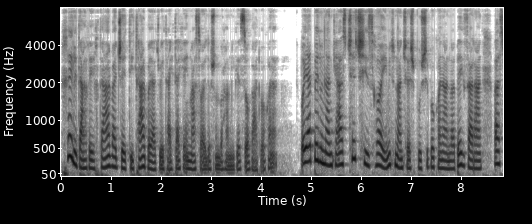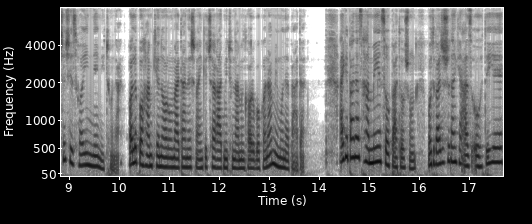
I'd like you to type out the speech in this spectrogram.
خیلی دقیقتر و جدیتر باید روی تک تک این مسائلشون با هم دیگه صحبت بکنن. باید بدونن که از چه چیزهایی می‌تونن چشم پوشی بکنن و بگذرن و از چه چیزهایی نمی‌تونن. حالا با هم کنار اومدنش و اینکه چقدر می‌تونم این کارو بکنم میمونه بعدن اگه بعد از همه صحبتاشون متوجه شدن که از عهده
